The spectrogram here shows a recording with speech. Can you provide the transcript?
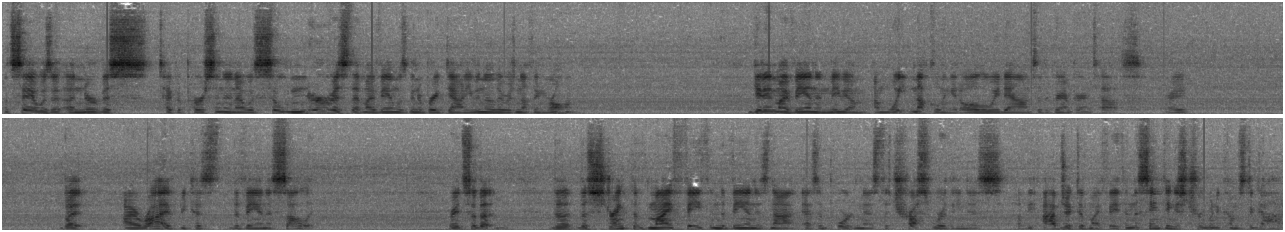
let's say I was a, a nervous type of person and I was so nervous that my van was going to break down, even though there was nothing wrong. Get in my van and maybe I'm, I'm white knuckling it all the way down to the grandparents' house, right? But I arrive because the van is solid right? So the, the, the strength of my faith in the van is not as important as the trustworthiness of the object of my faith. And the same thing is true when it comes to God,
